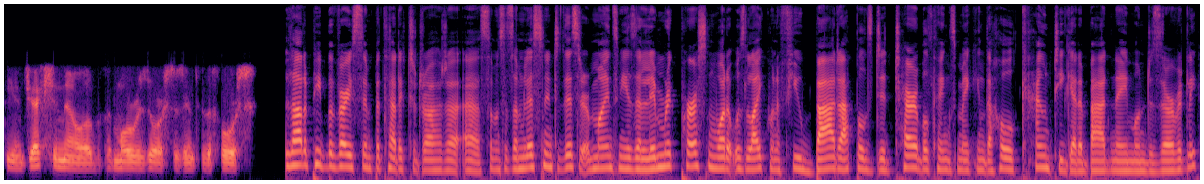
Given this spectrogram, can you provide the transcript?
the injection now of more resources into the force, a lot of people very sympathetic to Drogheda. Uh, someone says, I'm listening to this. It reminds me as a Limerick person what it was like when a few bad apples did terrible things, making the whole county get a bad name undeservedly.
